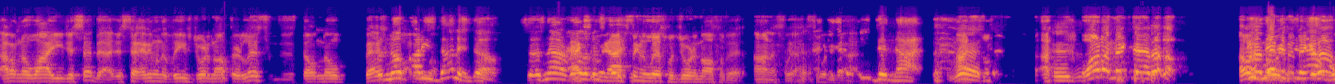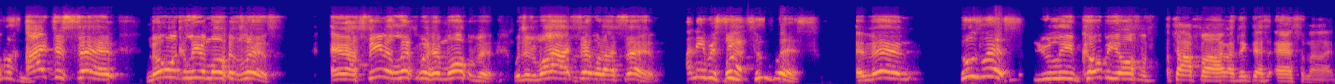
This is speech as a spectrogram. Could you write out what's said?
I don't know why you just said that. I just said anyone that leaves Jordan off their list just don't know But basketball. nobody's done it though, so it's not a relevant. Actually, I've seen a list with Jordan off of it. Honestly, I swear to God. He did not. I swear- I- Why'd I make that up? I don't He's have no never to make it up. one. I just said no one can leave him off his list. And I've seen a list with him off of it, which is why I said what I said. I need receipts. Who's list? And then Who's list? you leave Kobe off of a top five. I think that's asinine.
